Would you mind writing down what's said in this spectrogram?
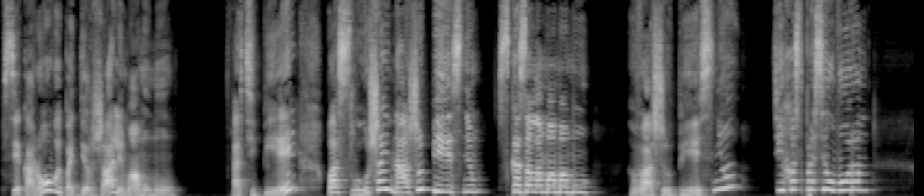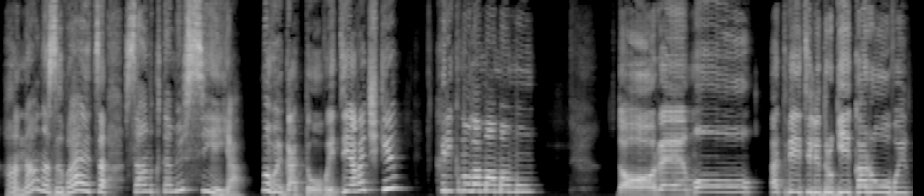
Все коровы поддержали маму Му. А теперь послушай нашу песню, сказала мама Му. Вашу песню? Тихо спросил ворон. Она называется «Санкта Мюсея». Вы готовы, девочки? крикнула мама Му. «До-ре-му!» – ответили другие коровы.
